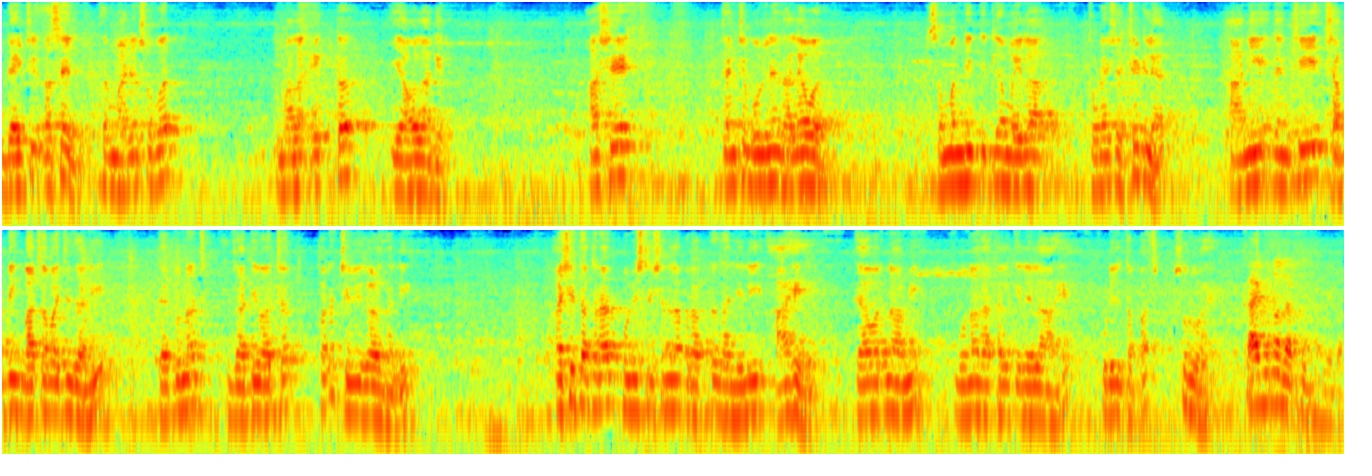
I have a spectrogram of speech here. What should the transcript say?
द्यायची असेल तर माझ्यासोबत मला एकटं यावं लागेल. असे त्यांचे बोलणे झाल्यावर संबंधित तिथल्या महिला थोड्याशा चिडल्या आणि त्यांची शाब्दिक बाचाबाची झाली. त्यातूनच जातीवाचक परत चिविगाळ झाली. अशी तक्रार पोलीस स्टेशनला प्राप्त झालेली आहे. त्यावरनं आम्ही गुन्हा दाखल केलेला आहे. पुढील तपास सुरू आहे. काय गुन्हा दाखल झालेला?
